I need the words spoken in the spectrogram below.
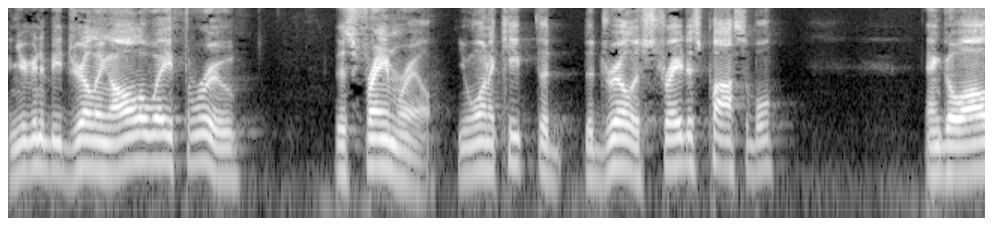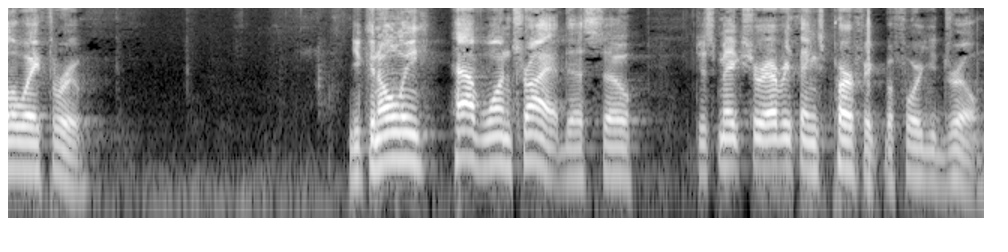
and you're going to be drilling all the way through this frame rail. You want to keep the, the drill as straight as possible and go all the way through. You can only have one try at this, so just make sure everything's perfect before you drill.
